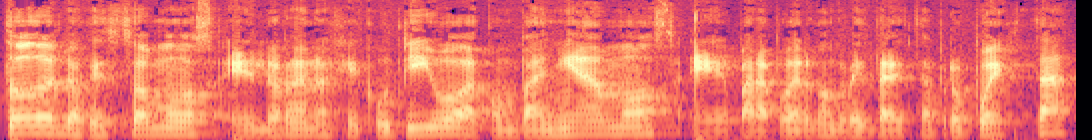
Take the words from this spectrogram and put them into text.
todos los que somos el órgano ejecutivo acompañamos eh, para poder concretar esta propuesta.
